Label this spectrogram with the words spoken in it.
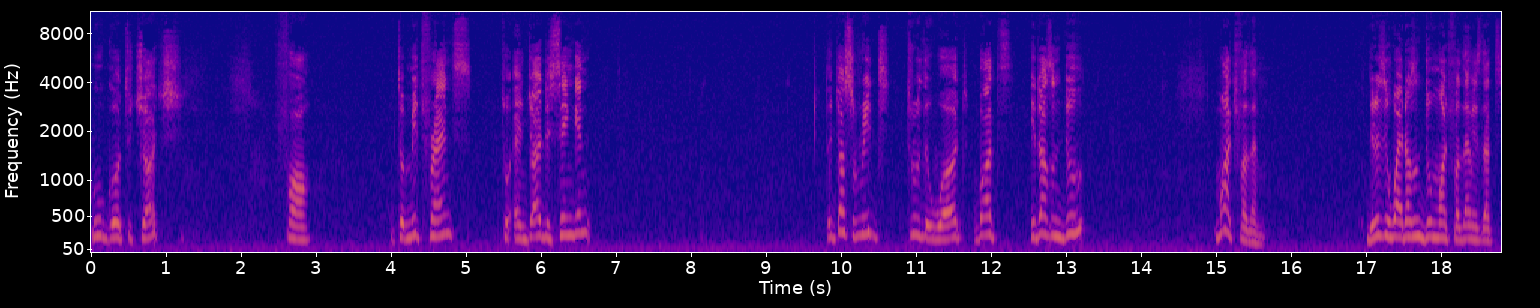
who go to church for to meet friends, to enjoy the singing, to just read through the word, but it doesn't do much for them. The reason why it doesn't do much for them is that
